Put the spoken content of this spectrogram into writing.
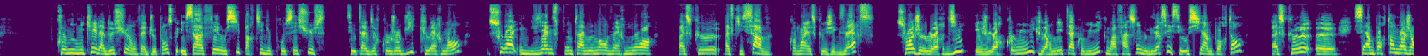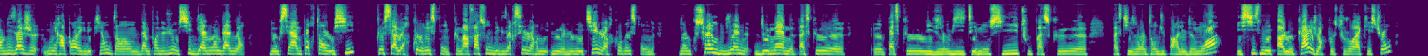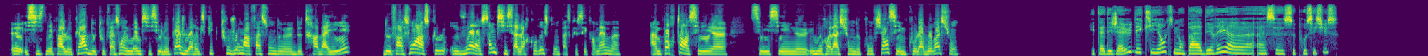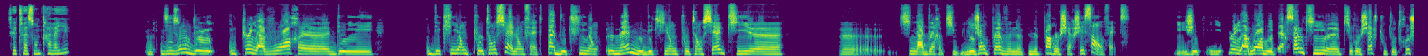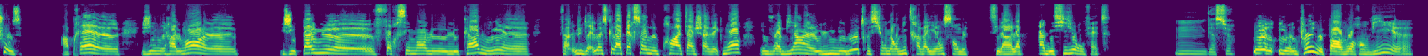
communiquer là-dessus. En fait, je pense que et ça a fait aussi partie du processus. C'est-à-dire qu'aujourd'hui, clairement, soit ils viennent spontanément vers moi parce que parce qu'ils savent comment est-ce que j'exerce, soit je leur dis et je leur communique, je leur méta-communique ma façon d'exercer. C'est aussi important parce que euh, c'est important. Moi, j'envisage mes rapports avec les clients d'un point de vue aussi gagnant-gagnant. Donc, c'est important aussi que ça leur corresponde, que ma façon d'exercer le, le, métier leur corresponde. Donc, soit ils viennent d'eux-mêmes parce que euh, euh, parce que ils ont visité mon site ou parce que parce qu'ils ont entendu parler de moi. Et si ce n'est pas le cas, et je leur pose toujours la question, et si ce n'est pas le cas, de toute façon, et même si c'est le cas, je leur explique toujours ma façon de, de travailler de façon à ce qu'on voit ensemble si ça leur correspond, parce que c'est quand même euh, important. C'est euh, c'est une, une relation de confiance et une collaboration. Et tu as déjà eu des clients qui n'ont pas adhéré à, à ce, ce, processus? Cette façon de travailler? Disons, des, il peut y avoir euh, des, des clients potentiels, en fait. Pas des clients eux-mêmes, mais des clients potentiels qui, euh, euh, qui n'adhèrent, qui, les gens peuvent ne, ne, pas rechercher ça en fait. Il, peut y avoir des personnes qui, euh, qui recherchent tout autre chose. Après, euh, généralement, euh, j'ai pas eu euh, forcément le, le, cas, mais enfin, lorsque la personne prend attache avec moi, on voit bien l'une et l'autre si on a envie de travailler ensemble. C'est la, la première décision en fait. Mmh, bien sûr. Et, et, on peut ne pas avoir envie euh,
